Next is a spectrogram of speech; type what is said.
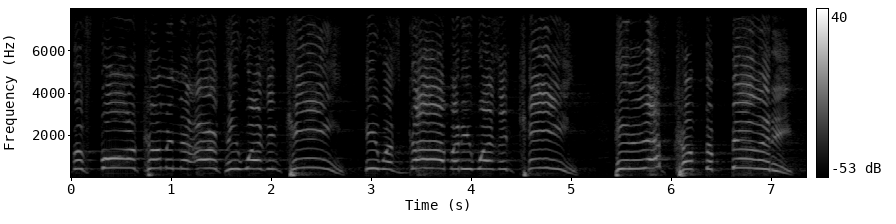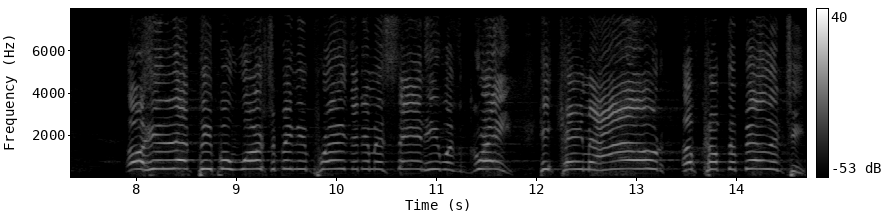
Before coming to earth, he wasn't king. He was God, but he wasn't king. He left comfortability. Oh, he left people worshiping and praising him and saying he was great. He came out of comfortability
